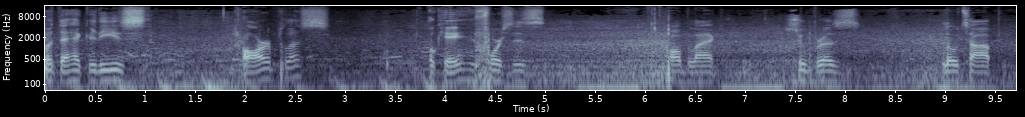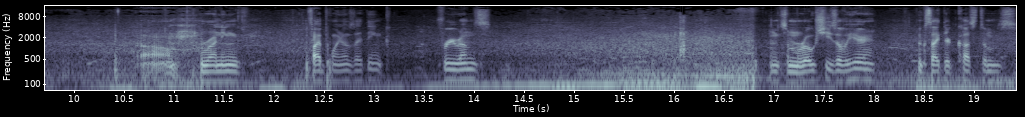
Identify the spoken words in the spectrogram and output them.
What the heck are these? R plus? Okay, Forces. All black. Supras. Low top. Um, running 5.0s, I think. Free runs. And some Roshes over here. Looks like they're customs.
